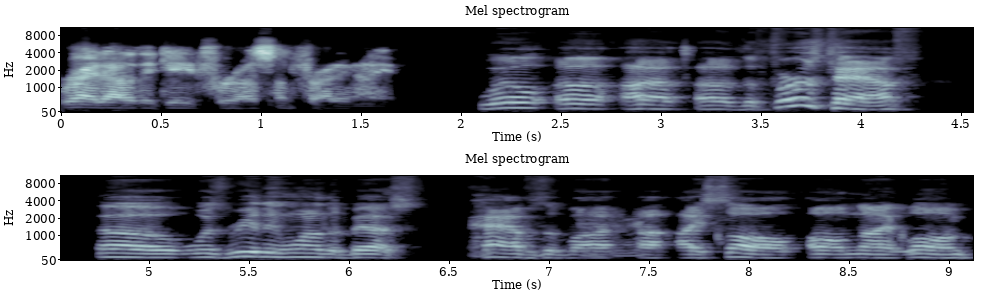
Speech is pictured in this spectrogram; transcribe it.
right out of the gate for us on Friday night. Well, uh, uh, uh, the first half uh, was really one of the best halves of I, I saw all night long.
